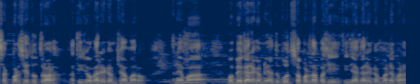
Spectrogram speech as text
સકપણ સેતુ ત્રણ, આ ત્રીજો કાર્યક્રમ છે અમારો. અને એમાં બબ્બે કાર્યક્રમની અદ્ભુત સફળતા પછી ત્રીજા કાર્યક્રમ માટે પણ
